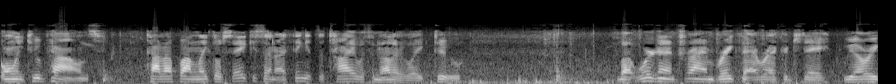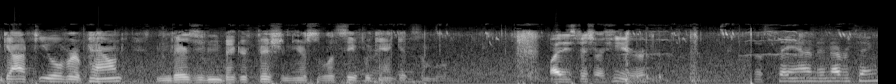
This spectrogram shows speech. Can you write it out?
only two pounds. Caught up on Lake Osakis, and I think it's a tie with another lake too. But we're going to try and break that record today. We already got a few over a pound, and there's even bigger fish in here, so let's see if we can't get some. Why these fish are here, the sand and everything,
